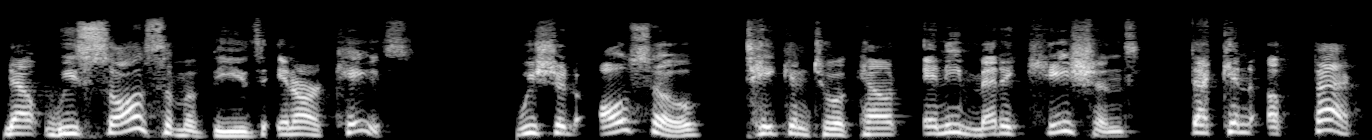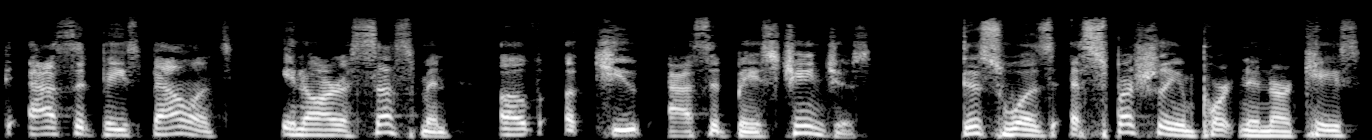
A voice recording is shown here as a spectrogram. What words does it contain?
Now, we saw some of these in our case. We should also take into account any medications that can affect acid base balance in our assessment of acute acid base changes. This was especially important in our case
